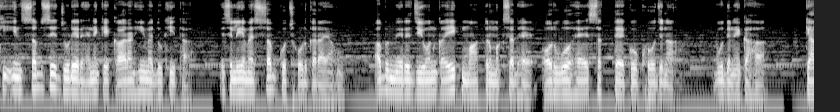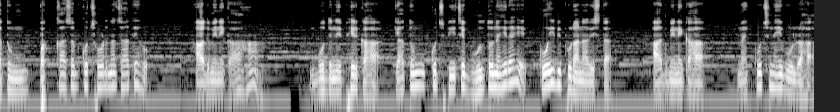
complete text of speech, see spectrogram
कि इन सबसे जुड़े रहने के कारण ही मैं दुखी था, इसलिए मैं सबको छोड़कर आया हूँ। अब मेरे जीवन का एकमात्र मकसद है, और वो है सत्य को खोजना। बुद्ध ने कहा, क्या तुम पक्का सबको छोड़ना चाहते हो? आदमी ने कहा हाँ। बुद्ध ने फिर कहा, क्या तुम कुछ पीछे भूल तो नहीं रहे? कोई भी पुराना रिश्ता? आदमी ने कहा, मैं कुछ नहीं भूल रहा,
